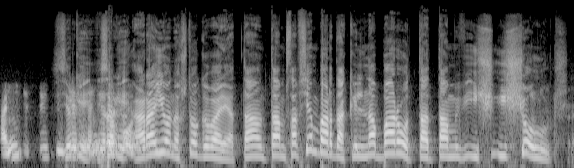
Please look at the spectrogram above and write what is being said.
они действительно Сергей, есть, они Сергей, работают. о районах что говорят? Там, там совсем бардак или наоборот, та- там еще, еще лучше?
